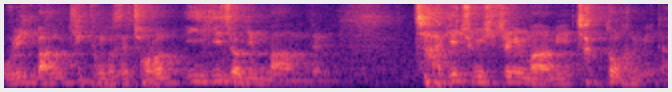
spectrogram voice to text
우리 마음 깊은 곳에 저런 이기적인 마음들, 자기 중심적인 마음이 작동합니다.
